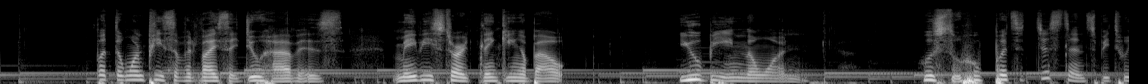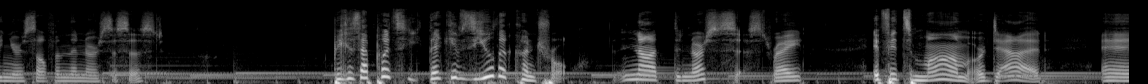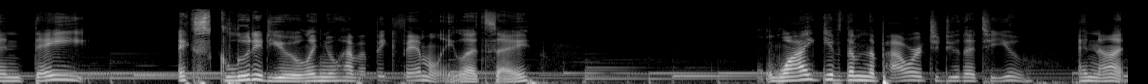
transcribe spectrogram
But the one piece of advice I do have is maybe start thinking about you being the one who's, who puts a distance between yourself and the narcissist. Because that puts that gives you the control, not the narcissist, right? If it's mom or dad and they excluded you and you have a big family, let's say, why give them the power to do that to you and not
